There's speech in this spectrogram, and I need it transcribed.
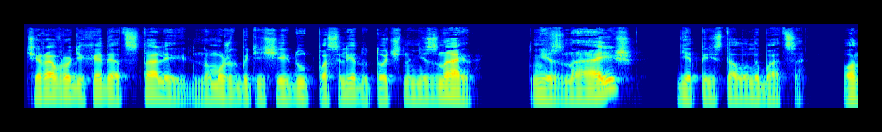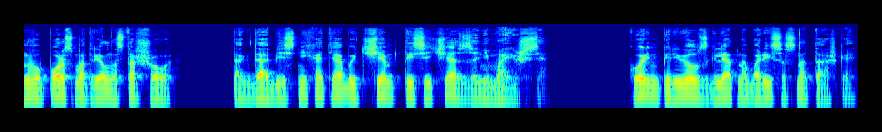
«Вчера вроде хеды отстали, но, может быть, еще идут по следу, точно не знаю». «Не знаешь?» Дед перестал улыбаться. Он в упор смотрел на старшова. «Тогда объясни хотя бы, чем ты сейчас занимаешься?» Корень перевел взгляд на Бориса с Наташкой.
